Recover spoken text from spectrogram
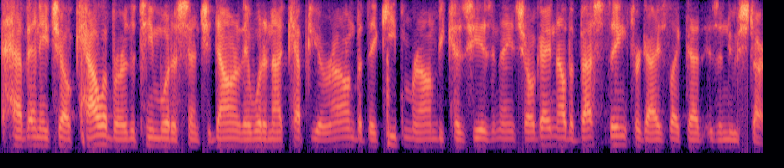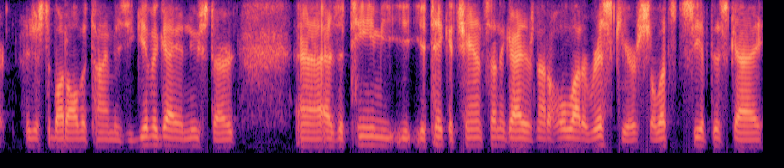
have NHL caliber. The team would have sent you down, or they would have not kept you around. But they keep him around because he is an NHL guy. Now, the best thing for guys like that is a new start. Just about all the time, is you give a guy a new start. Uh, as a team, you, you take a chance on a guy. There's not a whole lot of risk here, so let's see if this guy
